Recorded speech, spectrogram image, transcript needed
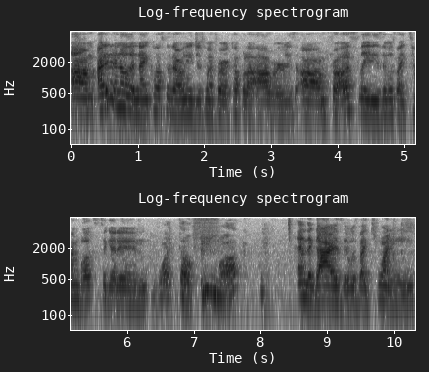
Um, I didn't know the night cost because I only just went for a couple of hours. Um, for us ladies, it was like ten bucks to get in, What the fuck? And the guys it was like twenty.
